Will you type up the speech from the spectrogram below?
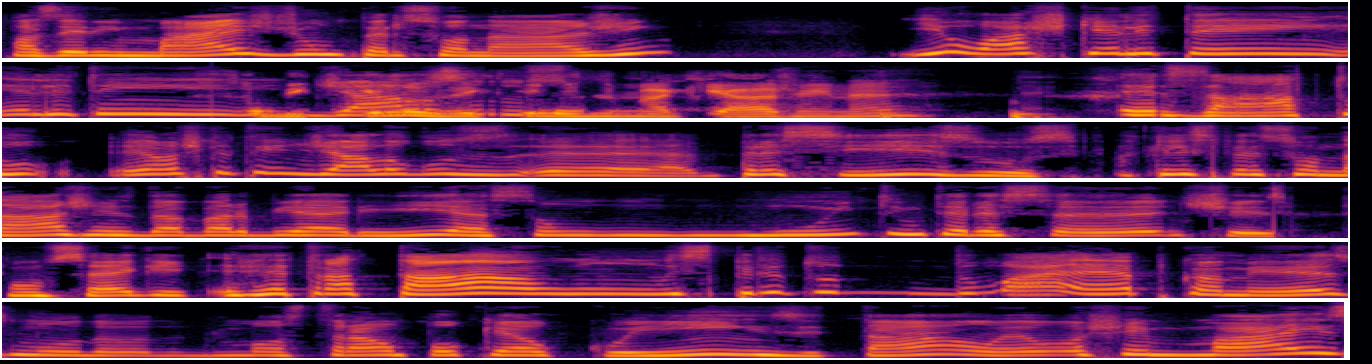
fazerem mais de um personagem. E eu acho que ele tem, ele tem Sobre diálogos... quilos e quilos de maquiagem, né? Exato. Eu acho que tem diálogos é, precisos. Aqueles personagens da barbearia são muito interessantes. Consegue retratar um espírito de uma época mesmo, mostrar um pouco é o Queens e tal. Eu achei mais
